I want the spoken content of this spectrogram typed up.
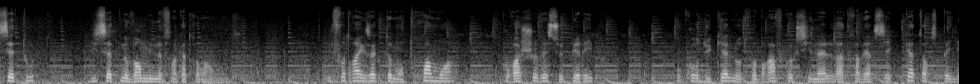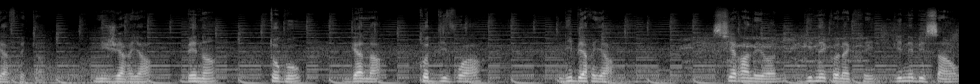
17 août, 17 novembre 1991. Il faudra exactement trois mois pour achever ce périple au cours duquel notre brave coccinelle va traverser 14 pays africains. Nigeria, Bénin, Togo, Ghana, Côte d'Ivoire, Libéria, Sierra Leone, Guinée-Conakry, Guinée-Bissau,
